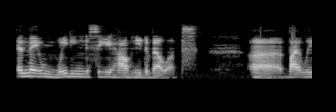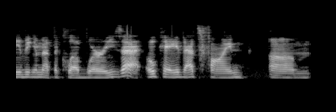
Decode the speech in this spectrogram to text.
and they're waiting to see how he develops uh, by leaving him at the club where he's at. Okay, that's fine. Um,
